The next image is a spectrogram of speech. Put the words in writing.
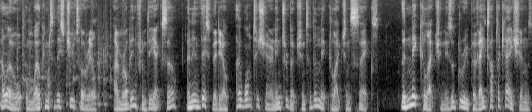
Hello and welcome to this tutorial. I'm Robin from DxO and in this video I want to share an introduction to the Nik Collection 6. The Nik Collection is a group of 8 applications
